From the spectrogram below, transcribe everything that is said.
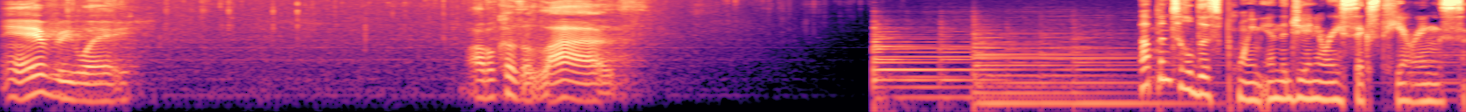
in every way, all because of lies. Up until this point in the January 6th hearings,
